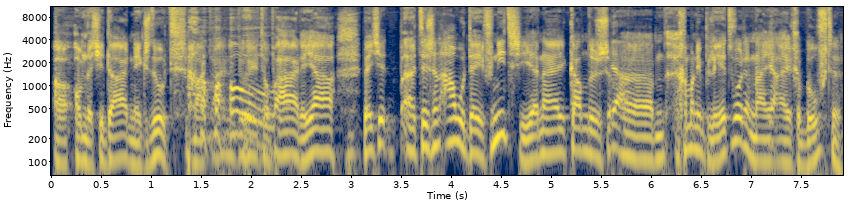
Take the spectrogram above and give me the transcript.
Oh, omdat je daar niks doet. Maar uiteindelijk doe je het op aarde. Ja, weet je, het is een oude definitie. En hij kan dus ja. uh, gemanipuleerd worden naar je ja. eigen behoeften.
